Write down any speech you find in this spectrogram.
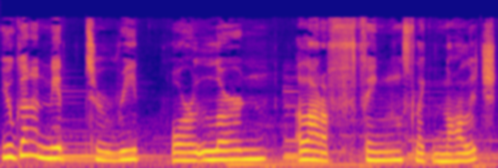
you're gonna need to read or learn a lot of things like knowledge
